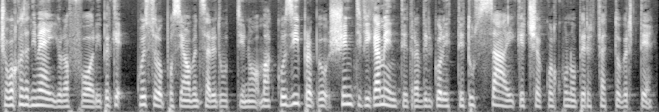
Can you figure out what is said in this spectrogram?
c'è qualcosa di meglio là fuori? Perché questo lo possiamo pensare tutti, no? Ma così proprio scientificamente, tra virgolette, tu sai che c'è qualcuno perfetto per te.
